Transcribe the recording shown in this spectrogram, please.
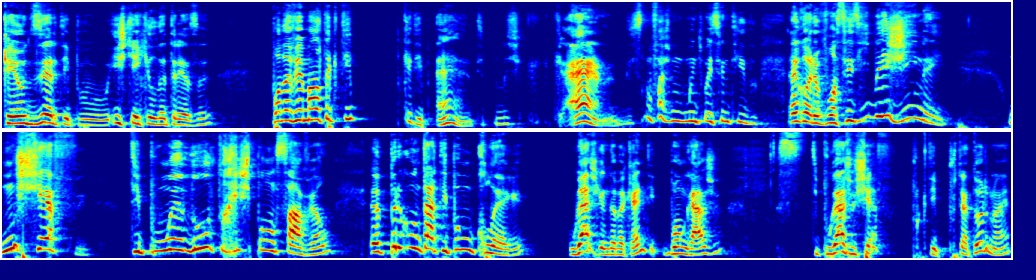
que é eu dizer tipo isto e aquilo da Teresa, pode haver malta que tipo, que é tipo, ah, tipo, mas ah, isso não faz muito bem sentido. Agora, vocês imaginem um chefe, tipo um adulto responsável, a perguntar tipo a um colega o gajo anda bacana, tipo, bom gajo, se, tipo, o gajo, chefe, porque, tipo, protetor, não é?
